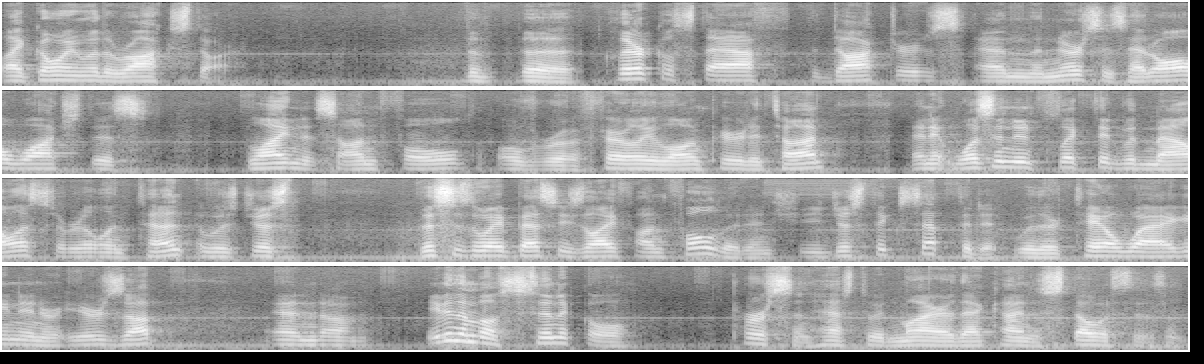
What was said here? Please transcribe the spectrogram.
like going with a rock star. The, the clerical staff, the doctors, and the nurses had all watched this blindness unfold over a fairly long period of time, and it wasn't inflicted with malice or ill intent. It was just this is the way Bessie's life unfolded, and she just accepted it with her tail wagging and her ears up. And um, even the most cynical person has to admire that kind of stoicism.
